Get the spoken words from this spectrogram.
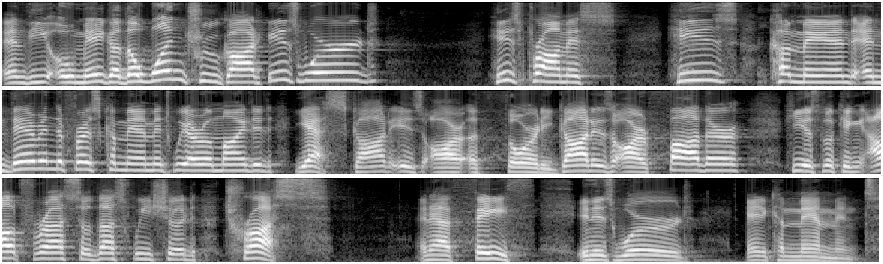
and the Omega, the one true God, His word, His promise, His command. And there in the first commandment, we are reminded yes, God is our authority, God is our Father. He is looking out for us, so thus we should trust and have faith in His word and commandment.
